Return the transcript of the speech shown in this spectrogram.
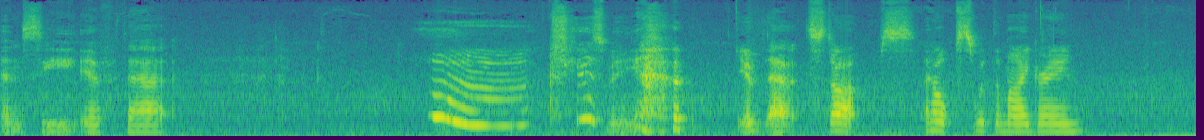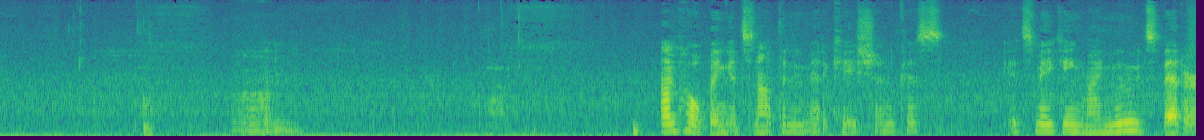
and see if that. Excuse me. if that stops, helps with the migraine. Um, I'm hoping it's not the new medication because it's making my moods better.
